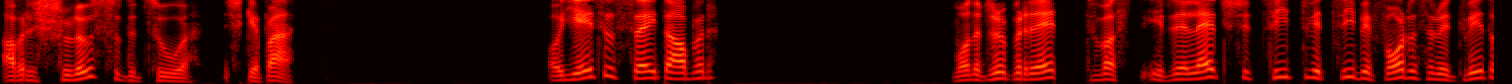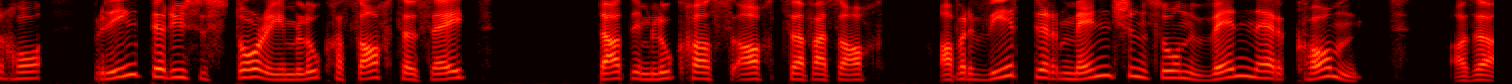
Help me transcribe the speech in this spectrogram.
Aber der Schlüssel dazu ist Gebet. Und Jesus sagt aber, wenn er darüber redet, was in der letzten Zeit wird sein, bevor er wiederkommt, bringt er uns eine Story im Lukas 18 und sagt, dort im Lukas 18, Vers 8, aber wird der Menschensohn, wenn er kommt, also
